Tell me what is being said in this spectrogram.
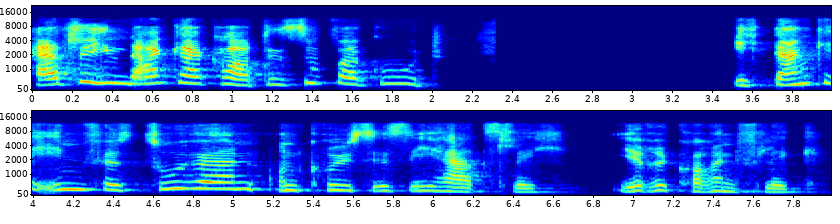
Herzlichen Dank, Herr Korte. Super gut. Ich danke Ihnen fürs Zuhören und grüße Sie herzlich. Ihre Corinne Flick.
